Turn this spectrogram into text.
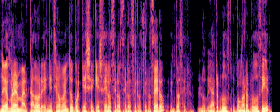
No voy a poner marcador en este momento porque sé que es 0000000. Entonces lo voy a reproducir, le pongo a reproducir.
